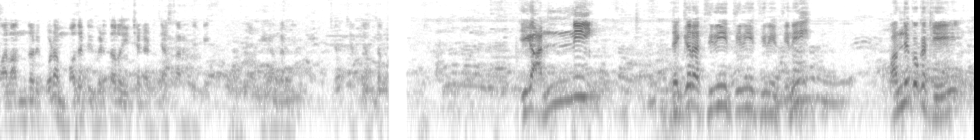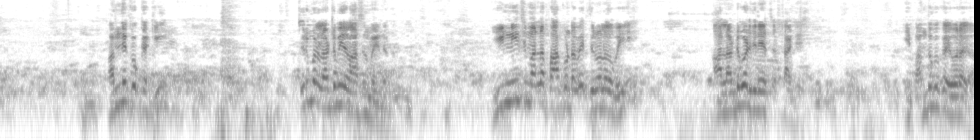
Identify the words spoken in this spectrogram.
వాళ్ళందరికీ కూడా మొదటి విడతలో ఇచ్చేటట్టు చేస్తారని చెప్పి అందరికీ ఇక అన్ని దగ్గర తిని తిని తిని తిని పందికొక్కకి పందికొక్కకి తిరుమల లడ్డు మీద వాసన పోయింది ఈ నుంచి మళ్ళీ పాకుండా పోయి తిరుమలకు పోయి ఆ లడ్డు కూడా తినే స్టార్ట్ చేసి ఈ పందుకొక్క ఎవరగా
